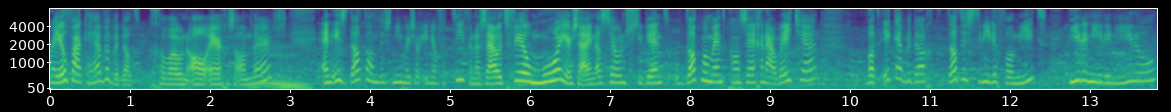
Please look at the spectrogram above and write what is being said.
Maar heel vaak hebben we dat gewoon al ergens anders. En is dat dan dus niet meer zo innovatief? En dan zou het veel mooier zijn als zo'n student op dat moment kan zeggen: Nou, weet je, wat ik heb bedacht, dat is het in ieder geval niet. Hier en hier en hierom.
